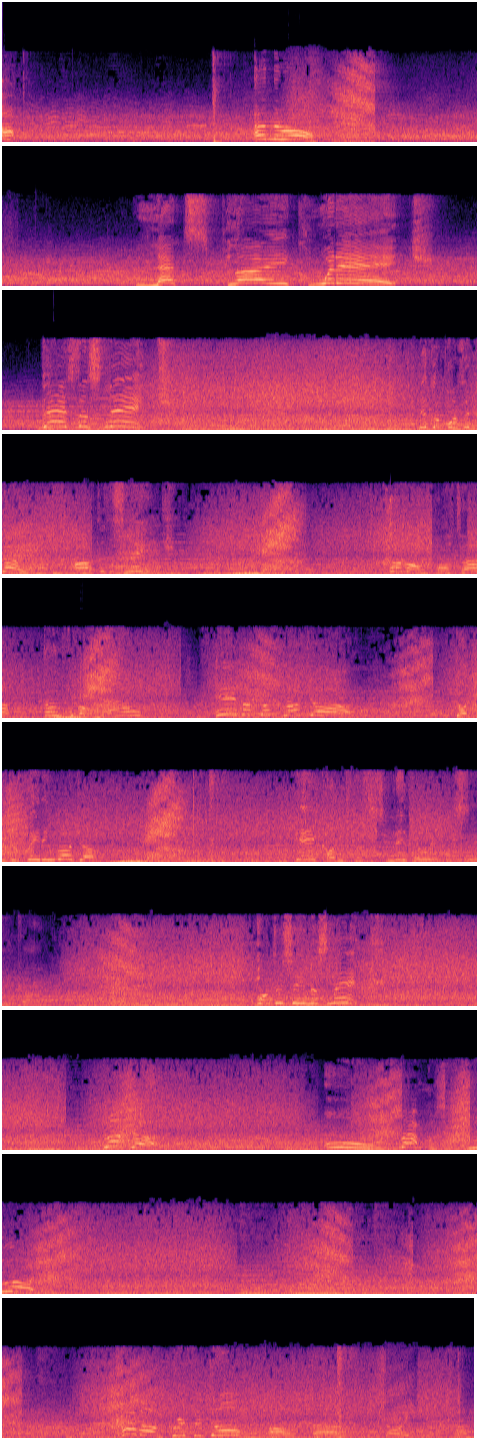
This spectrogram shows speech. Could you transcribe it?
Up. And they're off. Let's play Quidditch. There's the snitch. Look at Potter go! He's after the snitch! Come on, Potter! Don't give up now! Here comes the bludger! Dodge the speeding bludger! Here comes the Slytherin Seeker! Potter's seen the snitch! Bludger! Oh, that was close! Gryffindor! Oh, uh, sorry, Potter.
